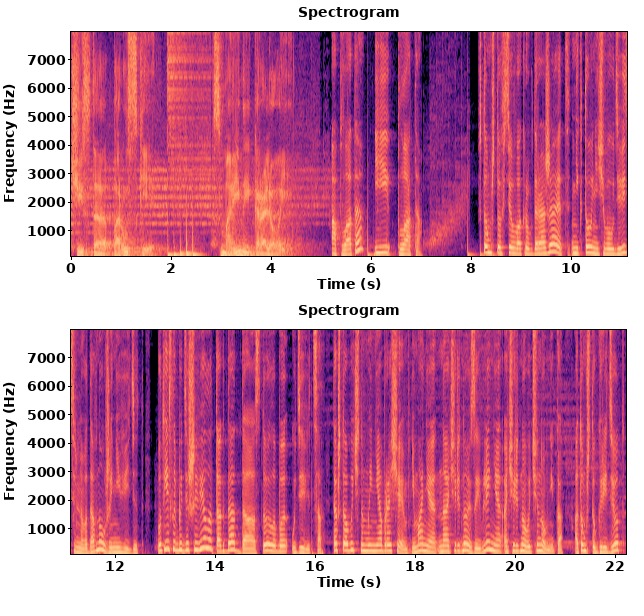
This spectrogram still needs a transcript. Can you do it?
Чисто по-русски С Мариной Королевой Оплата и плата В том, что все вокруг дорожает, никто ничего удивительного давно уже не видит. Вот если бы дешевело, тогда да, стоило бы удивиться. Так что обычно мы не обращаем внимания на очередное заявление очередного чиновника о том, что грядет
